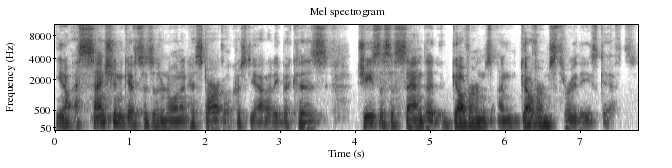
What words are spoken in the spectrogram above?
You know, ascension gifts, as they're known in historical Christianity, because Jesus ascended, governs and governs through these gifts.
